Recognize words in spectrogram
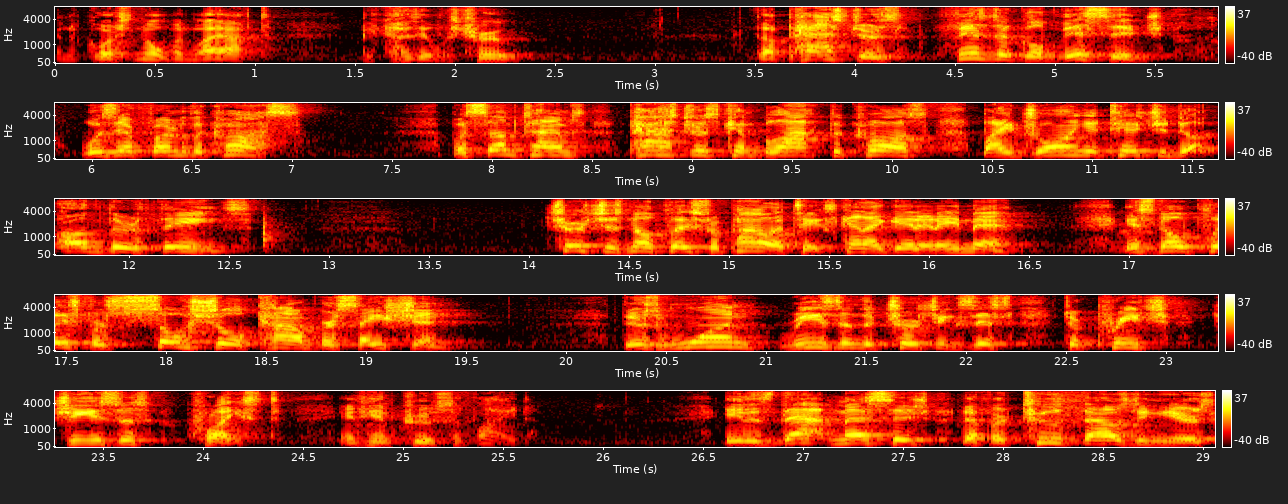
And of course, no one laughed because it was true. The pastor's physical visage was in front of the cross. But sometimes pastors can block the cross by drawing attention to other things. Church is no place for politics. Can I get an amen? It's no place for social conversation. There's one reason the church exists to preach Jesus Christ and Him crucified. It is that message that for 2,000 years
